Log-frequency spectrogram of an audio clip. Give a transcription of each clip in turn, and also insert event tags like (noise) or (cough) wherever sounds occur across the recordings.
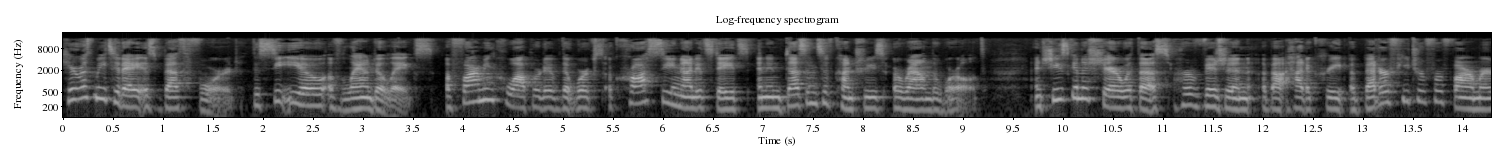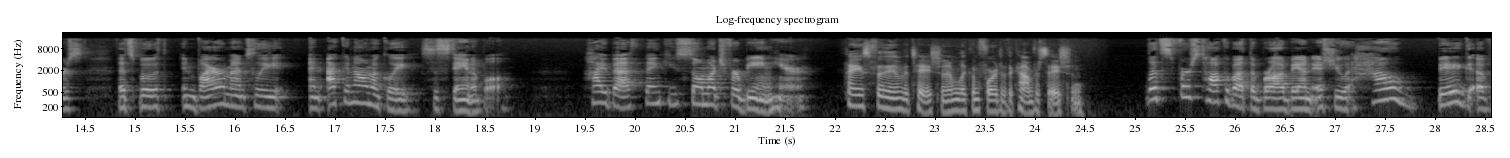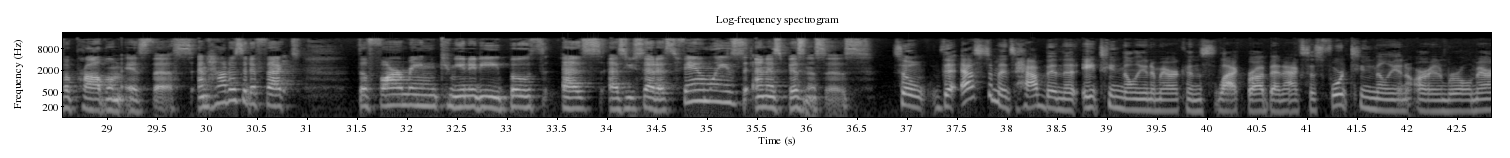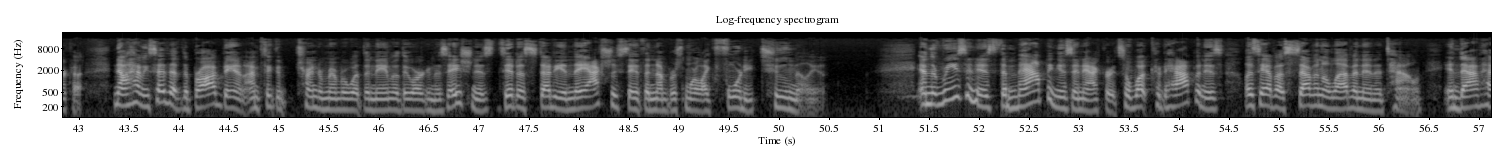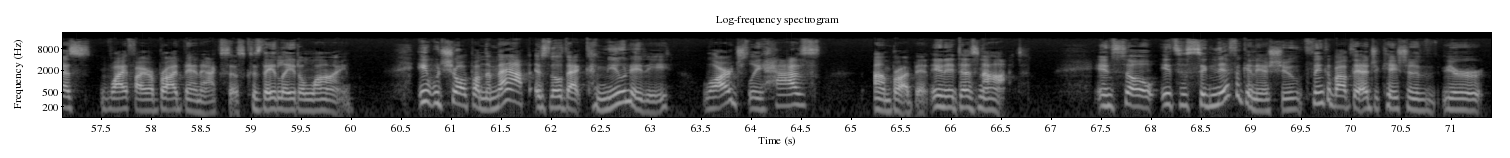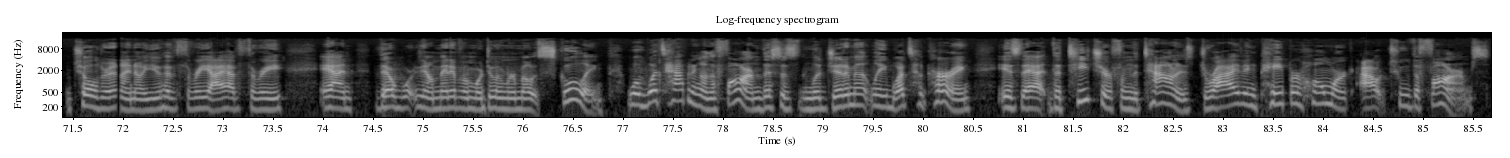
Here with me today is Beth Ford, the CEO of Land O'Lakes, a farming cooperative that works across the United States and in dozens of countries around the world. And she's going to share with us her vision about how to create a better future for farmers that's both environmentally and economically sustainable. Hi, Beth. Thank you so much for being here. Thanks for the invitation. I'm looking forward to the conversation. Let's first talk about the broadband issue. How big of a problem is this? And how does it affect the farming community, both as, as you said, as families and as businesses? So the estimates have been that 18 million Americans lack broadband access. 14 million are in rural America. Now, having said that, the broadband, I'm thinking, trying to remember what the name of the organization is, did a study and they actually say the number's more like 42 million. And the reason is the mapping is inaccurate. So what could happen is, let's say have a 7-Eleven in a town, and that has Wi-Fi or broadband access because they laid a line. It would show up on the map as though that community largely has um, broadband, and it does not. And so it's a significant issue. Think about the education of your children. I know you have three, I have three and there were, you know, many of them were doing remote schooling. Well, what's happening on the farm, this is legitimately what's occurring, is that the teacher from the town is driving paper homework out to the farms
